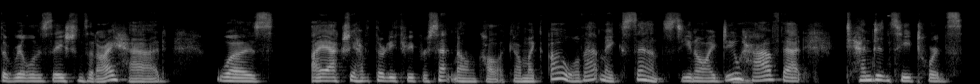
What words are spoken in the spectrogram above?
the realizations that I had was I actually have 33% melancholic. I'm like, oh, well, that makes sense. You know, I do mm. have that tendency towards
